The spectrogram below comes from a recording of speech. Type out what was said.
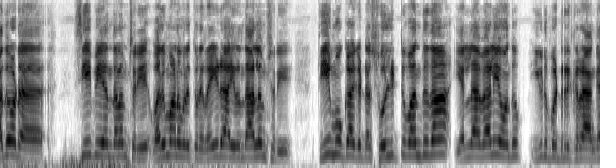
அதோட சிபிஐ இருந்தாலும் சரி வருமான வரித்துறை ரைடாக இருந்தாலும் சரி திமுக கிட்ட சொல்லிட்டு வந்து தான் எல்லா வேலையும் வந்து ஈடுபட்டிருக்கிறாங்க.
